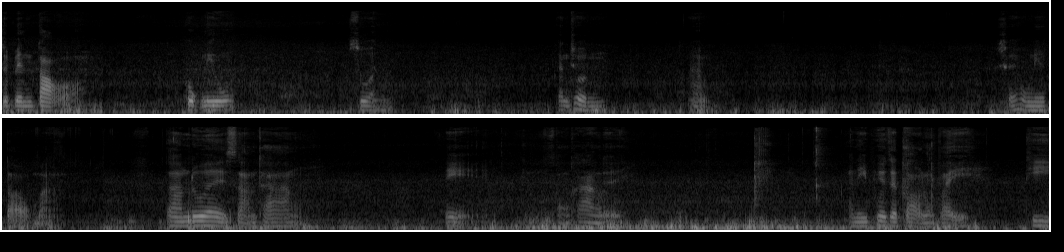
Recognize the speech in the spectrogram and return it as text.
จะเป็นต่อ 6 นิ้ว ส่วน กันชนนะครับใช้ 6 นิ้วต่อออกมา ตามด้วย 3 ทาง นี่สองข้างเลย อันนี้เพื่อจะต่อลงไปที่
